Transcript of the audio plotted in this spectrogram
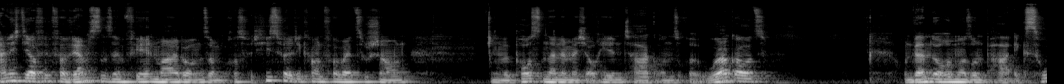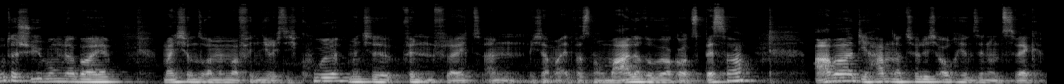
kann ich dir auf jeden Fall wärmstens empfehlen, mal bei unserem CrossFit Hiesfeld-Account vorbeizuschauen. Und wir posten dann nämlich auch jeden Tag unsere Workouts. Und wir haben da auch immer so ein paar exotische Übungen dabei. Manche unserer Member finden die richtig cool, manche finden vielleicht an, ich sag mal, etwas normalere Workouts besser. Aber die haben natürlich auch ihren Sinn und Zweck.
